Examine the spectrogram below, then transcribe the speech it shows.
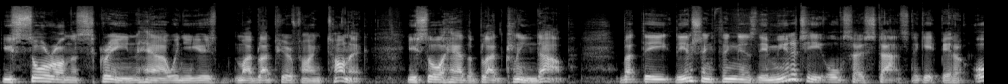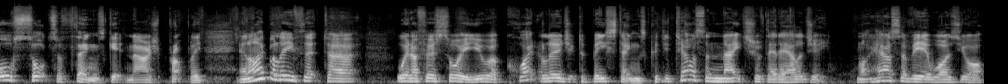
you saw on the screen how when you used my blood purifying tonic, you saw how the blood cleaned up. But the, the interesting thing is the immunity also starts to get better. All sorts of things get nourished properly. And I believe that uh, when I first saw you, you were quite allergic to bee stings. Could you tell us the nature of that allergy? Like, how severe was your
